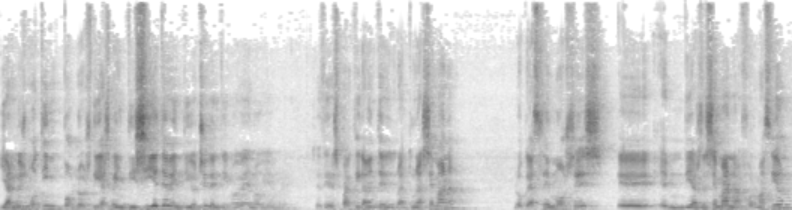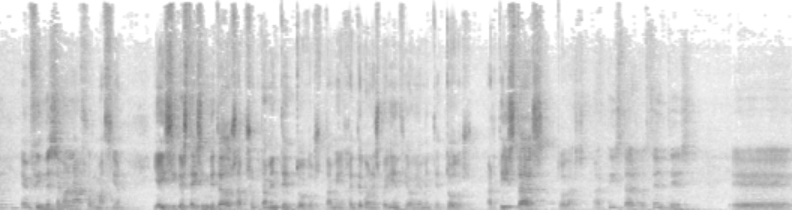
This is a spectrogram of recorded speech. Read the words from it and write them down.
y al mismo tiempo los días 27, 28 y 29 de noviembre. Es decir, es prácticamente durante una semana lo que hacemos es eh, en días de semana formación, en fin de semana formación. Y ahí sí que estáis invitados absolutamente todos, también gente con experiencia, obviamente, todos, artistas, todas, artistas, docentes, eh,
